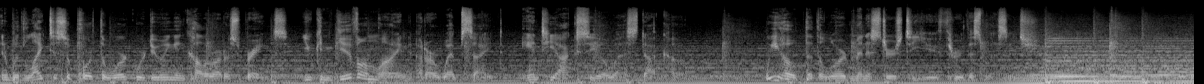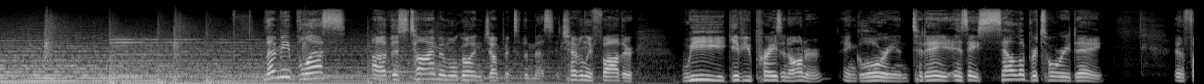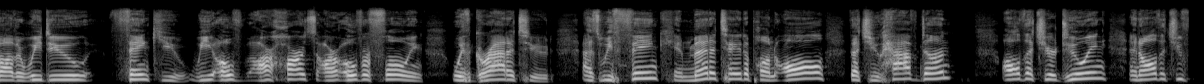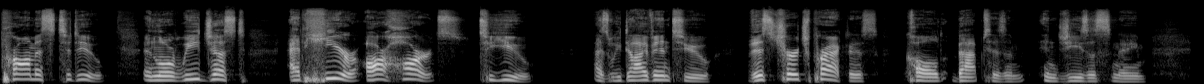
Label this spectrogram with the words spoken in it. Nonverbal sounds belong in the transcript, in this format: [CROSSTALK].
and would like to support the work we're doing in Colorado Springs, you can give online at our website, antiochcos.com. We hope that the Lord ministers to you through this message. Let me bless uh, this time and we'll go ahead and jump into the message. Heavenly Father, we give you praise and honor and glory, and today is a celebratory day. And Father, we do thank you. We our hearts are overflowing with gratitude as we think and meditate upon all that you have done, all that you're doing, and all that you've promised to do. And Lord, we just adhere our hearts to you as we dive into this church practice called baptism in Jesus' name.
